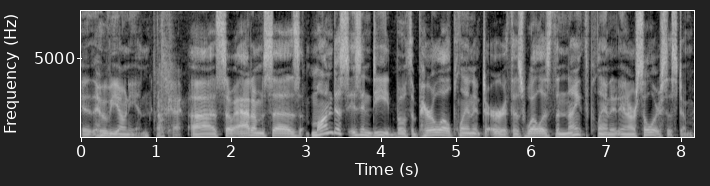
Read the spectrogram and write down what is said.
Uh, Whovionian. Okay. Uh, so Adam says Mondas is indeed both a parallel planet to Earth as well as the ninth planet in our solar system.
